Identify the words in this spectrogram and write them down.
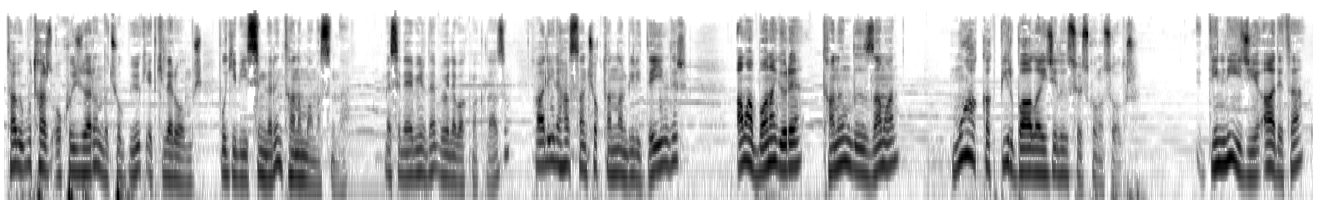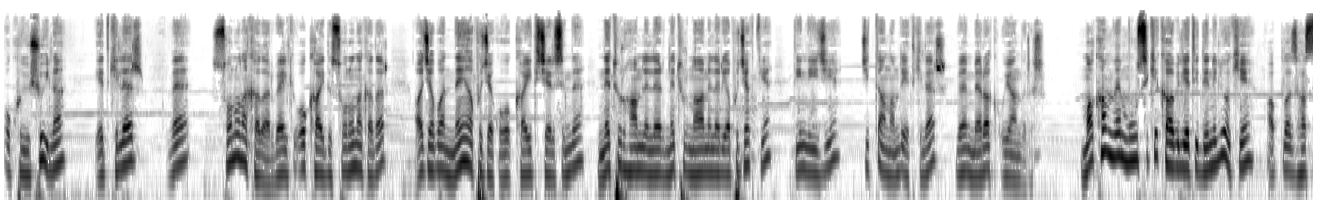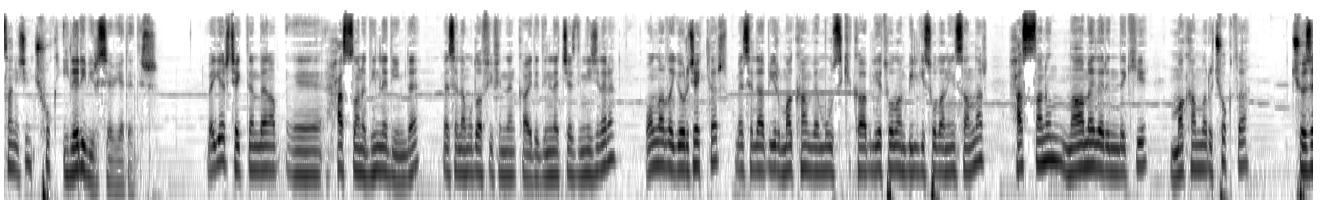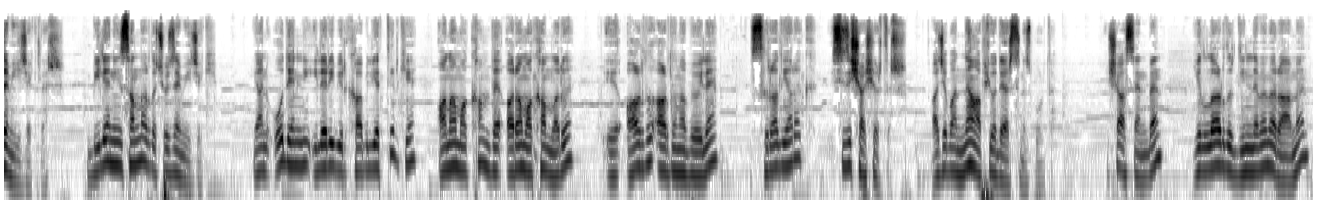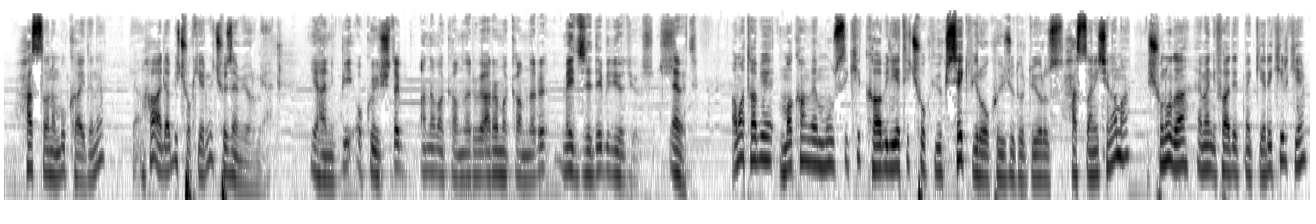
Tabi bu tarz okuyucuların da çok büyük etkileri olmuş bu gibi isimlerin tanınmamasında. Meseleye bir de böyle bakmak lazım. Haliyle Hasan çok tanınan biri değildir. Ama bana göre tanındığı zaman muhakkak bir bağlayıcılığı söz konusu olur. Dinleyiciyi adeta okuyuşuyla etkiler ve sonuna kadar belki o kaydı sonuna kadar acaba ne yapacak o kayıt içerisinde ne tür hamleler ne tür nameler yapacak diye dinleyiciyi ciddi anlamda etkiler ve merak uyandırır. Makam ve musiki kabiliyeti deniliyor ki Abdülaziz Hassan için çok ileri bir seviyededir. Ve gerçekten ben e, Hassan'ı dinlediğimde mesela Mudaffifinden kaydı dinleteceğiz dinleyicilere. Onlar da görecekler. Mesela bir makam ve musiki kabiliyeti olan bilgisi olan insanlar Hassan'ın namelerindeki makamları çok da çözemeyecekler. Bilen insanlar da çözemeyecek. Yani o denli ileri bir kabiliyettir ki ana makam ve ara makamları e, ardı ardına böyle sıralayarak sizi şaşırtır. Acaba ne yapıyor dersiniz burada? Şahsen ben yıllardır dinlememe rağmen Hassan'ın bu kaydını ya, hala birçok yerini çözemiyorum yani. Yani bir okuyuşta ana makamları ve ara makamları meczedebiliyor diyorsunuz. Evet. Ama tabi makam ve musiki kabiliyeti çok yüksek bir okuyucudur diyoruz Hassan için ama şunu da hemen ifade etmek gerekir ki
